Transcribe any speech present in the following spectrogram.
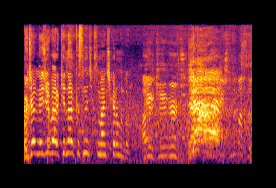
Hocam Necip Erken'in arkasına çıksın ben çıkarım buradan. 1 2 3. Hadi Joe.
